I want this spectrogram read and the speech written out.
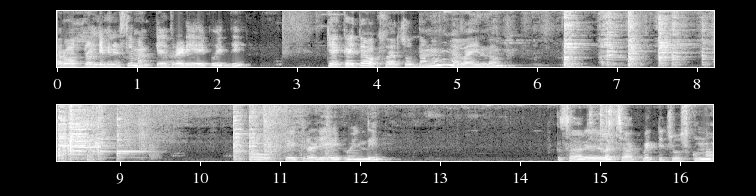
తర్వాత ట్వంటీ మినిట్స్లో మనకి కేక్ రెడీ అయిపోయింది కేక్ అయితే ఒకసారి చూద్దాము ఎలా అయిందో. కేక్ రెడీ అయిపోయింది. ఒకసారి ఇలా చాక్ పెట్టి చూసుకుందాం.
